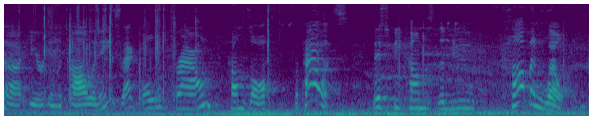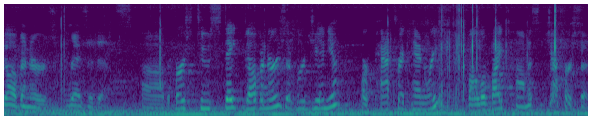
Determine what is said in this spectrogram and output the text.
uh, here in the colonies. That gold crown comes off the palace. This becomes the new Commonwealth governor's residence. Uh, the first two state governors of Virginia are Patrick Henry, followed by Thomas Jefferson.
